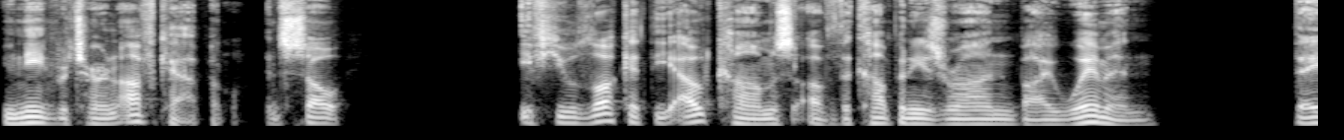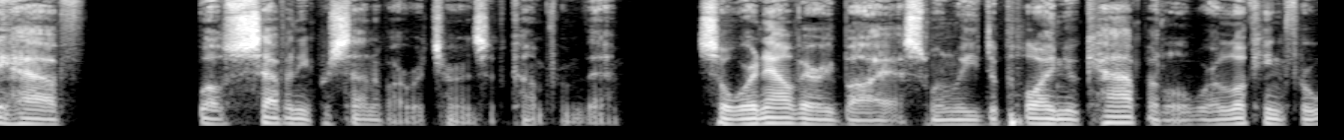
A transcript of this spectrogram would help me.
You need return of capital. And so if you look at the outcomes of the companies run by women, they have, well, 70% of our returns have come from them. So we're now very biased. When we deploy new capital, we're looking for,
